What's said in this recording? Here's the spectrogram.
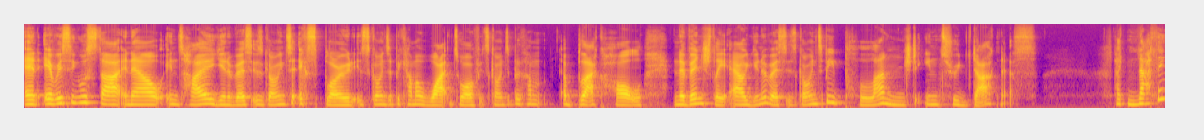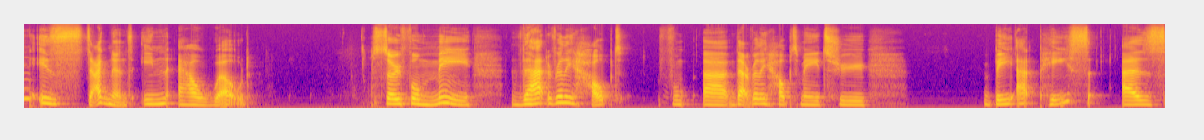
and every single star in our entire universe is going to explode. It's going to become a white dwarf. It's going to become a black hole. And eventually, our universe is going to be plunged into darkness. Like, nothing is stagnant in our world. So, for me, that really helped. For, uh, that really helped me to be at peace as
